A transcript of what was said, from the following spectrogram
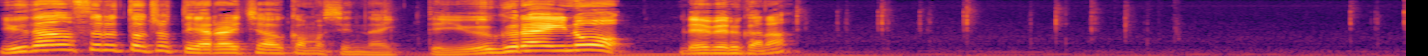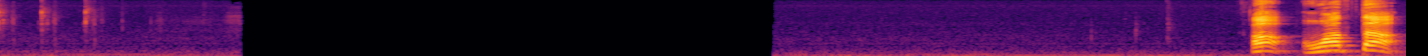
油断するとちょっとやられちゃうかもしれないっていうぐらいのレベルかな？あ、終わった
